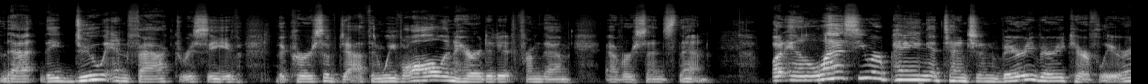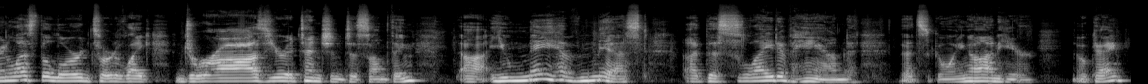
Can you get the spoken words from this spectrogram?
that they do in fact receive the curse of death, and we've all inherited it from them ever since then. But unless you are paying attention very, very carefully, or unless the Lord sort of like draws your attention to something, uh, you may have missed uh, the sleight of hand that's going on here. Okay?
